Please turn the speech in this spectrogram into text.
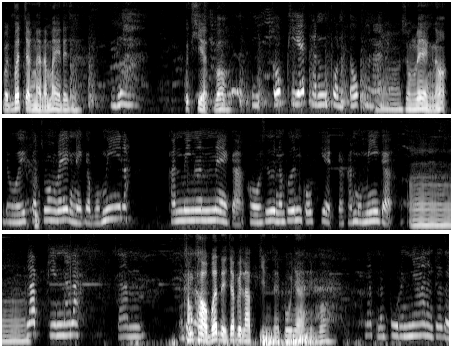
เบิดเบิดจากไหนละไม่ได้จ้ะดู กูเขียดบ่กบเคียดคันฝนตกหั้นอ๋อนะ ช่วงแรงเนาะโดยก็ช่วงแรกนี่ก็บ่มีละคันมีเงินแน่กะขอซื้อน้ำเพิ่นโกเขียดกะคันบ่มีกะอ่ารับกินนั่นล่ะซ้ำคำเข่าเบิดเดี๋ยวจะไปรับกินใช้ปูย่านี่บ่ รับน้ำปูน้ำยาทั้งเทื่อก็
